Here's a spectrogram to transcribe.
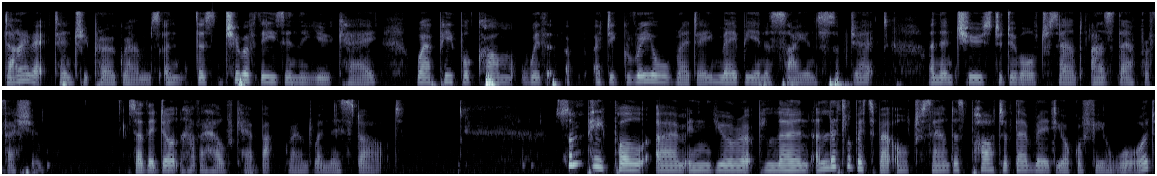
direct entry programs, and there's two of these in the UK where people come with a, a, degree already, maybe in a science subject, and then choose to do ultrasound as their profession. So they don't have a healthcare background when they start. Some people um, in Europe learn a little bit about ultrasound as part of their radiography award.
